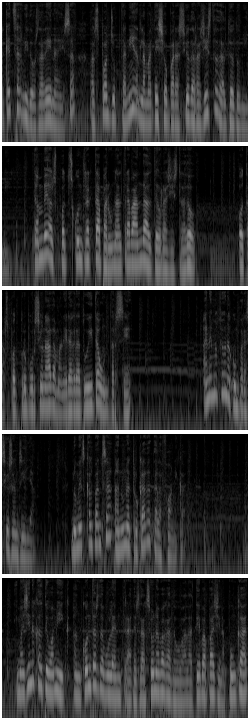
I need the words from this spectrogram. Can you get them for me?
Aquests servidors de DNS els pots obtenir en la mateixa operació de registre del teu domini. També els pots contractar per una altra banda al teu registrador, o te'ls pot proporcionar de manera gratuïta un tercer. Anem a fer una comparació senzilla. Només cal pensar en una trucada telefònica. Imagina que el teu amic, en comptes de voler entrar des del seu navegador a la teva pàgina .cat,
